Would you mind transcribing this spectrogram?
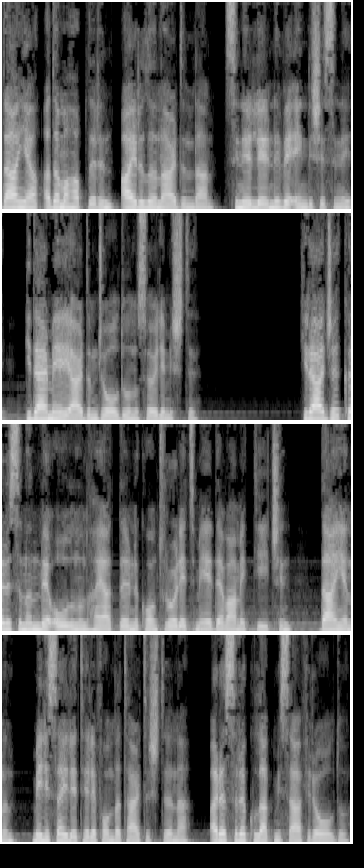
Danya, adama hapların ayrılığın ardından sinirlerini ve endişesini gidermeye yardımcı olduğunu söylemişti. Kiracı, karısının ve oğlunun hayatlarını kontrol etmeye devam ettiği için Danya'nın, Melisa ile telefonda tartıştığına, ara sıra kulak misafiri oldu.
